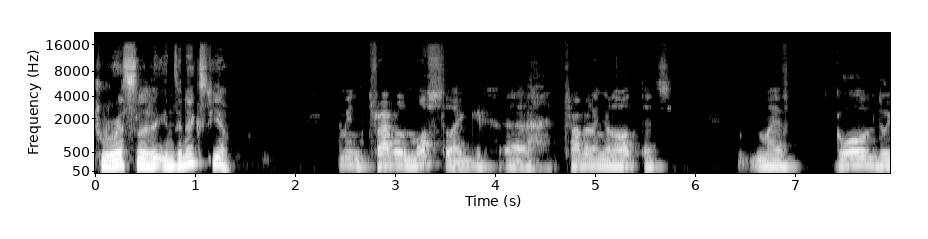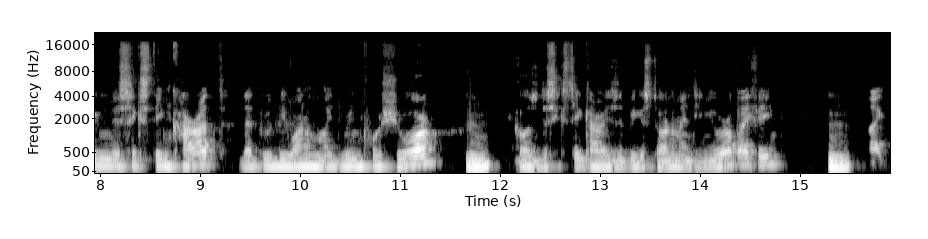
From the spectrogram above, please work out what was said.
to wrestle in the next year? I mean, travel most like uh, traveling a lot. That's my goal. Doing the 16 carat that would be one of my dream for sure. Mhm. Because the 16 carat is the biggest tournament in Europe, I think. Mhm. Like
